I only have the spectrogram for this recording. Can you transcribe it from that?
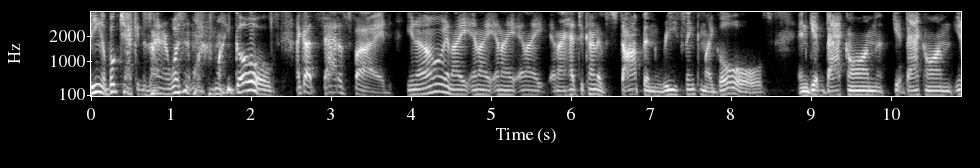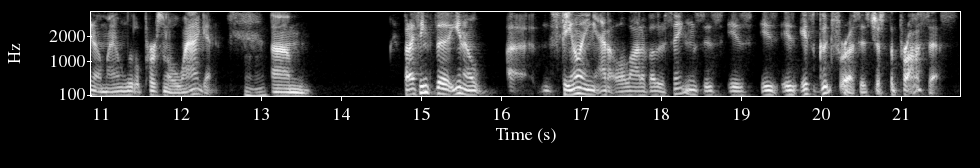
Being a book jacket designer wasn't one of my goals. I got satisfied you know? And i and i and i and i and i had to kind of stop and rethink my goals and get back on get back on you know my own little personal wagon. Mm-hmm. um, but i think the you know uh, failing at a lot of other things is, is is is it's good for us. It's just the process.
